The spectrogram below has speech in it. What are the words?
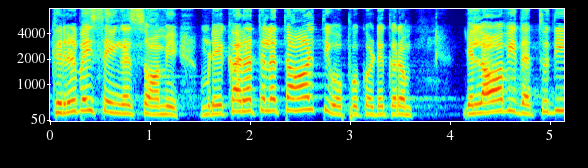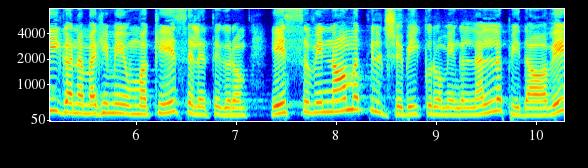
கிருபை செய்யுங்க சுவாமி. உம்முடைய கரத்துல தாழ்த்தி ஒப்பு கொடுக்கிறோம். எல்லாவித துதி கன மகிமை உமக்கே செலுத்துகிறோம். இயேசுவின் நாமத்தில் ஜெபிக்கிறோம். எங்கள் நல்ல பிதாவே.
